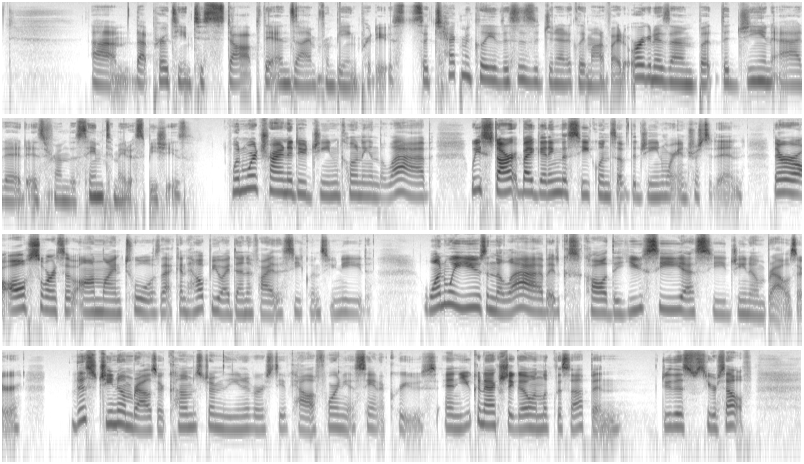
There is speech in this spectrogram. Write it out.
um, that protein to stop the enzyme from being produced. So technically, this is a genetically modified organism, but the gene added is from the same tomato species. When we're trying to do gene cloning in the lab, we start by getting the sequence of the gene we're interested in. There are all sorts of online tools that can help you identify the sequence you need. One we use in the lab is called the UCSC Genome Browser. This genome browser comes from the University of California, Santa Cruz, and you can actually go and look this up and do this yourself.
